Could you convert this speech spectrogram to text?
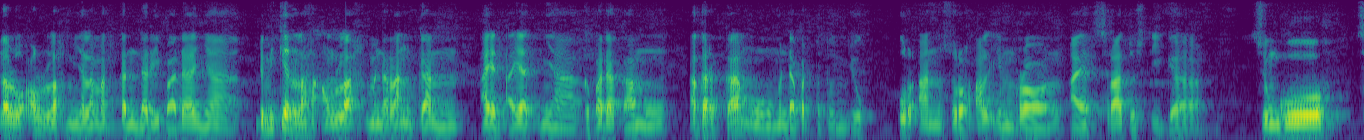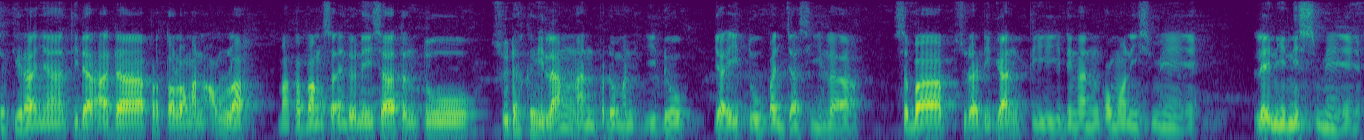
lalu Allah menyelamatkan daripadanya. Demikianlah Allah menerangkan ayat-ayatnya kepada kamu agar kamu mendapat petunjuk. Quran Surah Al-Imran ayat 103 Sungguh Sekiranya tidak ada pertolongan Allah, maka bangsa Indonesia tentu sudah kehilangan pedoman hidup, yaitu Pancasila, sebab sudah diganti dengan komunisme, Leninisme,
